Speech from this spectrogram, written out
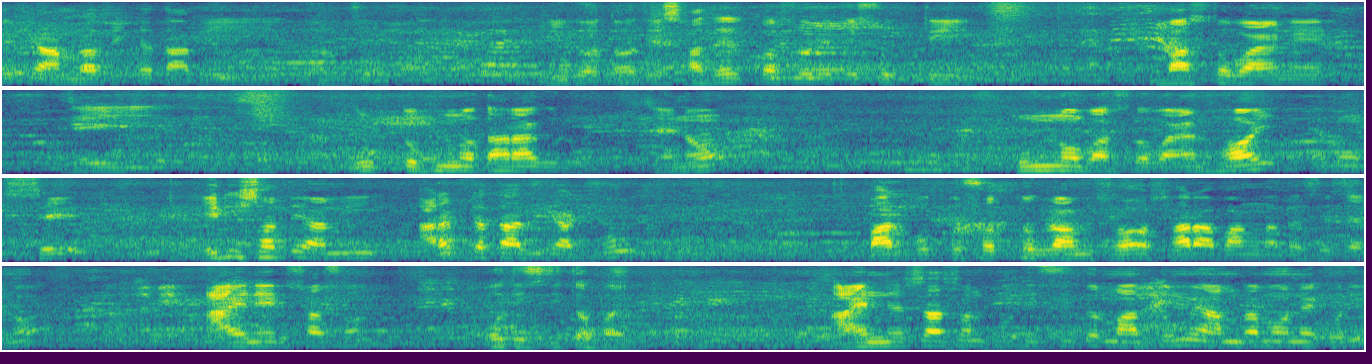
থেকে আমরা যেটা দাবি করব, বিগত যে সাতের বছরের যে চুক্তি, বাস্তবায়নের যেই গুরুত্বপূর্ণ ধারাগুলো যেন পূর্ণ বাস্তবায়ন হয় এবং সে, এরই সাথে আমি আরেকটা দাবি রাখব, পার্বত্য সত্যগ্রাম সহ সারা বাংলাদেশে যেন আইনের শাসন প্রতিষ্ঠিত হয়। আইনের শাসন প্রতিষ্ঠিতর মাধ্যমে আমরা মনে করি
